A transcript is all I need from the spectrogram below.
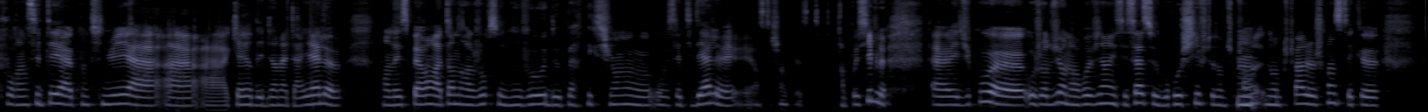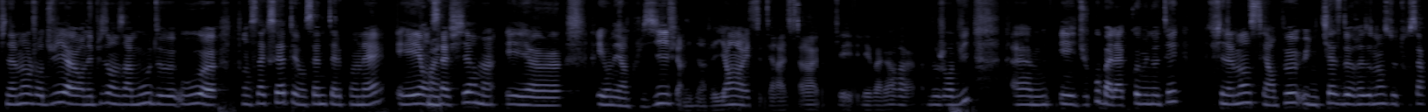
pour inciter à continuer à, acquérir des biens matériels en espérant atteindre un jour ce niveau de perfection ou, cet idéal, et, en sachant que impossible. et du coup, aujourd'hui, on en revient, et c'est ça ce gros shift dont tu, mmh. dont tu parles, je pense, c'est que finalement aujourd'hui on est plus dans un mood où on s'accepte et on s'aime tel qu'on est et on s'affirme et, et, on est inclusif et on est bienveillant etc etc les, les valeurs d'aujourd'hui et du coup bah, la communauté finalement, c'est un peu une caisse de résonance de tout ça.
